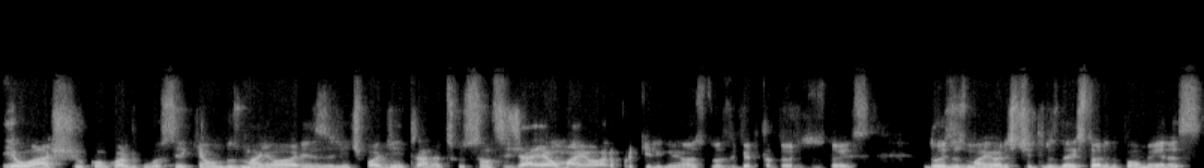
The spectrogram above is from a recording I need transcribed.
Eu acho, concordo com você que é um dos maiores. A gente pode entrar na discussão se já é o maior, porque ele ganhou as duas Libertadores, os dois dois dos maiores títulos da história do Palmeiras.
